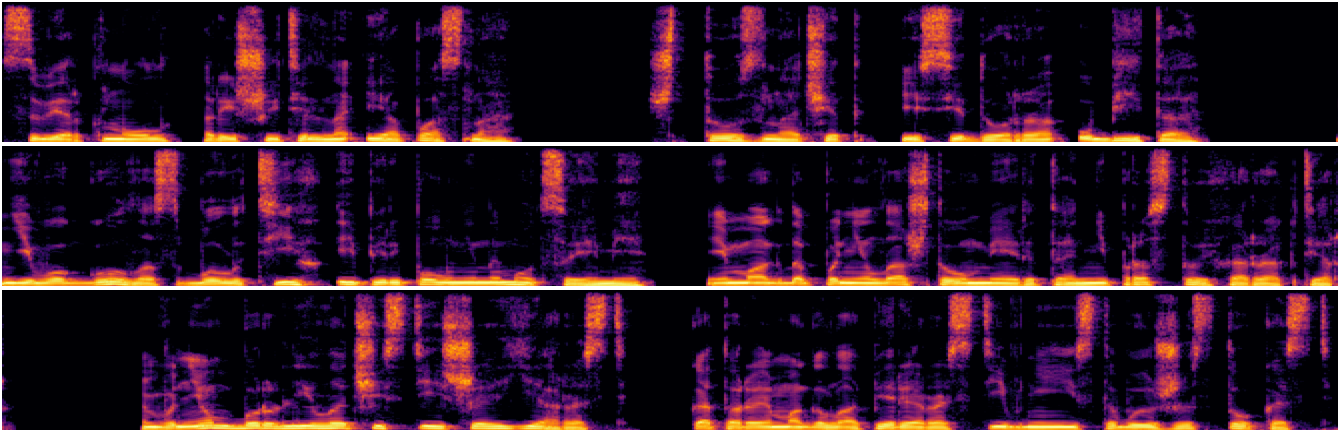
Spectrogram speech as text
сверкнул решительно и опасно. Что значит «Исидора убита»? Его голос был тих и переполнен эмоциями, и Магда поняла, что у Мерита непростой характер. В нем бурлила чистейшая ярость, которая могла перерасти в неистовую жестокость.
